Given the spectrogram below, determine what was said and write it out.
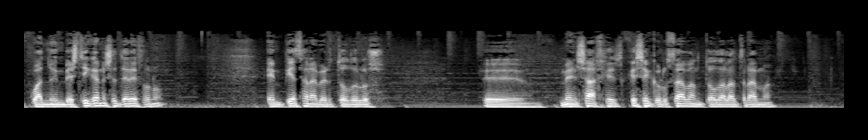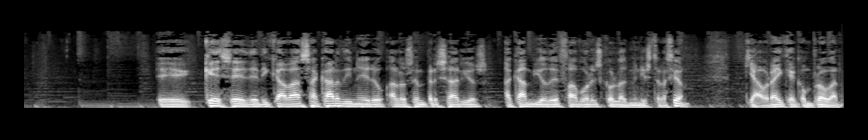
cuando investigan ese teléfono, empiezan a ver todos los eh, mensajes que se cruzaban toda la trama, eh, que se dedicaba a sacar dinero a los empresarios a cambio de favores con la administración, que ahora hay que comprobar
